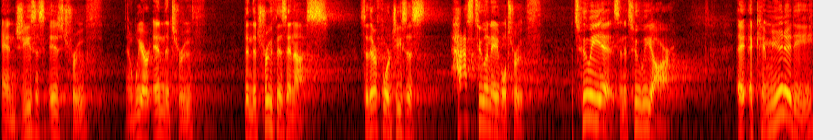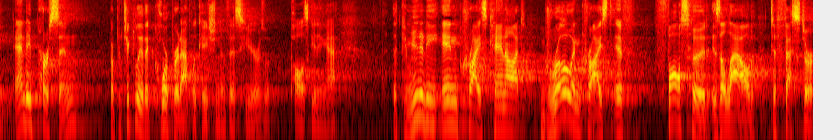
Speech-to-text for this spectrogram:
and Jesus is truth, and we are in the truth, then the truth is in us. So therefore, Jesus has to enable truth. It's who he is and it's who we are. A, a, community and a person, but particularly the corporate application of this here is what Paul's getting at. The community in Christ cannot grow in Christ if falsehood is allowed to fester.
